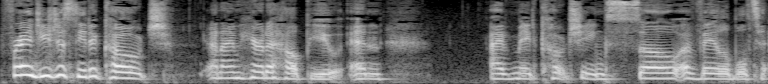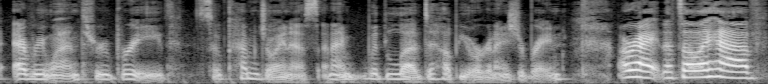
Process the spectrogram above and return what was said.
friend, you just need a coach, and I'm here to help you. And I've made coaching so available to everyone through Breathe. So come join us, and I would love to help you organize your brain. All right, that's all I have.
